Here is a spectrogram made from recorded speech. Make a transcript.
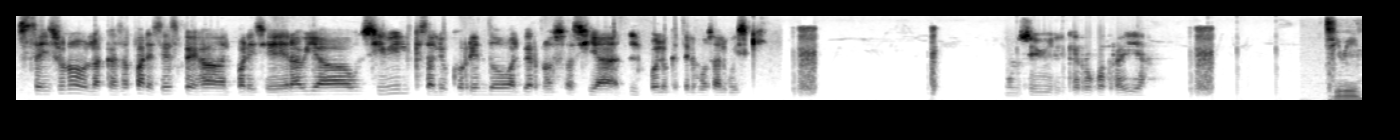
6-1, la casa parece despejada. Al parecer había un civil que salió corriendo al vernos hacia el pueblo que tenemos al whisky. un civil que ropa traía. Civil,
